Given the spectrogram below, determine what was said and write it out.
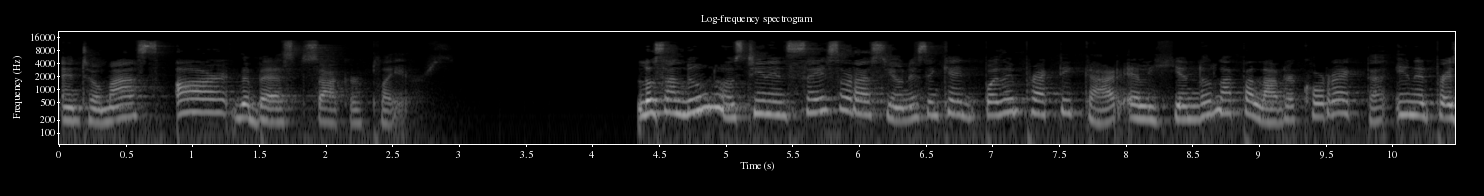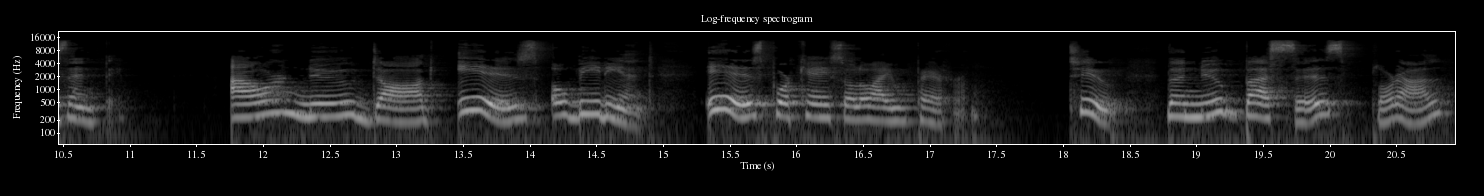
and Tomás are the best soccer players. Los alumnos tienen seis oraciones en que pueden practicar eligiendo la palabra correcta en el presente. Our new dog is obedient. Is porque solo hay un perro. Two, the new buses, plural,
